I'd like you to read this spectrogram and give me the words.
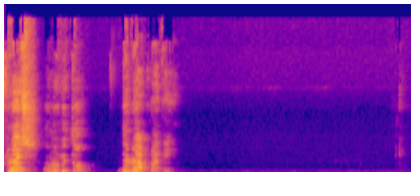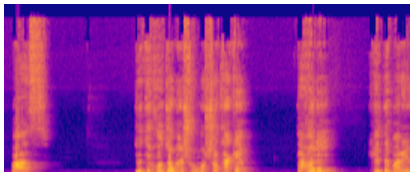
ফ্রেশ অনুভূত দেবে আপনাকে। পাঁচ, যদি হজমের সমস্যা থাকে, তাহলে খেতে পারেন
